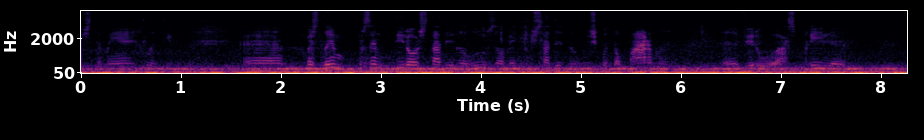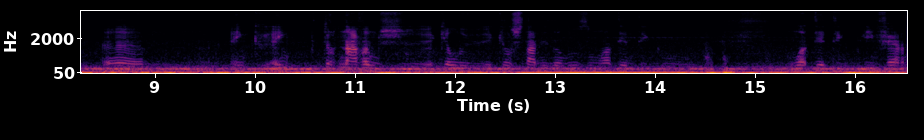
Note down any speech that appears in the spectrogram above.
isto também é relativo. Uh, mas lembro, por exemplo, de ir ao Estádio da Luz, ao velho Estádio da Luz, quando ao Parma, uh, ver o Asprilha, em, que, em que tornávamos aquele, aquele Estádio da Luz um autêntico, um autêntico inferno,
